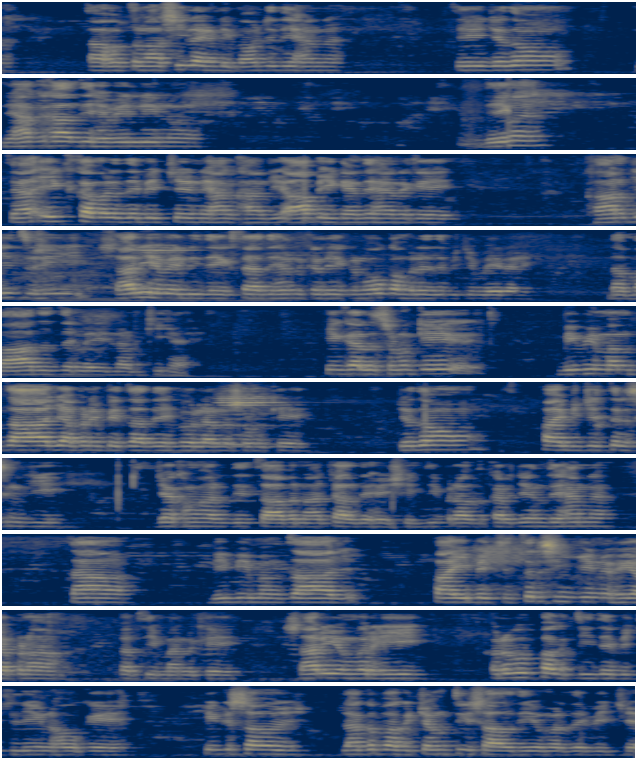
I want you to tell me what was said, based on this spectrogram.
ਤਾਂ ਉਹ ਤਲਾਸ਼ੀ ਲੈਣ ਲਈ ਪਹੁੰਚਦੇ ਹਨ ਤੇ ਜਦੋਂ ਨਿਹੰਗ ਖਾਨ ਦੀ ਹਵੇਲੀ ਨੂੰ ਦੇਖਣਾ ਤਾਂ ਇੱਕ ਕਮਰੇ ਦੇ ਵਿੱਚ ਨਿਹੰਗ ਖਾਨ ਜੀ ਆਪ ਹੀ ਕਹਿੰਦੇ ਹਨ ਕਿ, ਖਾਨ ਜੀ, ਤੁਸੀਂ ਸਾਰੀ ਹਵੇਲੀ ਦੇਖ ਸਕਦੇ ਹੋ ਕਿ ਲੇਕਿਨ ਉਹ ਕਮਰੇ ਦੇ ਵਿੱਚ ਮੇਰੇ ਦਾਮਾਦ ਤੇ ਮੇਰੀ ਲੜਕੀ ਹੈ। ਇਹ ਗੱਲ ਸੁਣ ਕੇ ਬੀਬੀ ਮਮਤਾਜ ਆਪਣੇ ਪਿਤਾ ਦੇ ਬੋਲਾਂ ਨੂੰ ਸੁਣ ਕੇ ਜਦੋਂ ਭਾਈ ਬਚਿੱਤਰ ਸਿੰਘ ਜੀ ਜ਼ਖਮਾਂ ਦੀ ਤਾਬ ਨਾ ਚੱਲਦੇ ਹੋਏ ਸ਼ਹੀਦੀ ਪ੍ਰਾਪਤ ਕਰ ਜਾਂਦੇ ਹਨ, ਤਾਂ ਬੀਬੀ ਮਮਤਾਜ ਭਾਈ ਬਚਿੱਤਰ ਸਿੰਘ ਜੀ ਨੂੰ ਹੀ ਆਪਣਾ ਪਤੀ ਮੰਨ ਕੇ ਸਾਰੀ ਉਮਰ ਹੀ ਪ੍ਰਭੂ ਭਗਤੀ ਦੇ ਵਿੱਚ ਲੀਨ ਹੋ ਕੇ 100 ਲਗਭਗ 34 ਸਾਲ ਦੀ ਉਮਰ ਦੇ ਵਿੱਚ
